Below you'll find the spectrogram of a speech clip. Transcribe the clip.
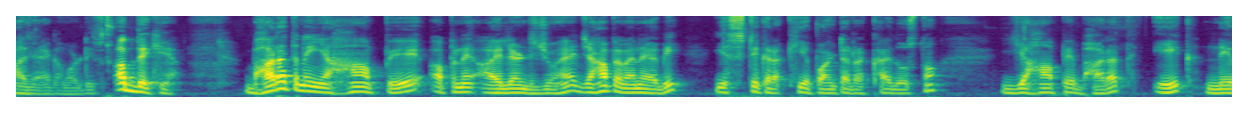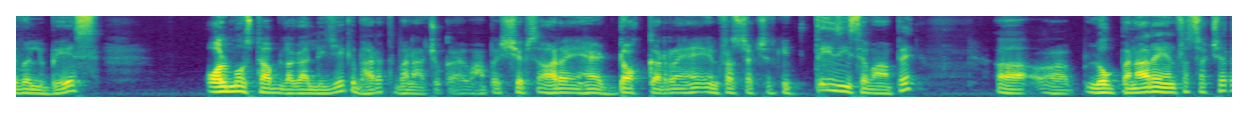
आ जाएगा मॉलडीव्स अब देखिए, भारत ने यहाँ पे अपने आइलैंड जो हैं, जहाँ पे मैंने अभी ये स्टिक रखी है पॉइंटर रखा है दोस्तों यहाँ पे भारत एक नेवल बेस ऑलमोस्ट आप लगा लीजिए कि भारत बना चुका है। वहाँ पे शिप्स आ रहे हैं डॉक कर रहे हैं इंफ्रास्ट्रक्चर की तेज़ी से वहाँ पे आ, आ, लोग बना रहे हैं इंफ्रास्ट्रक्चर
